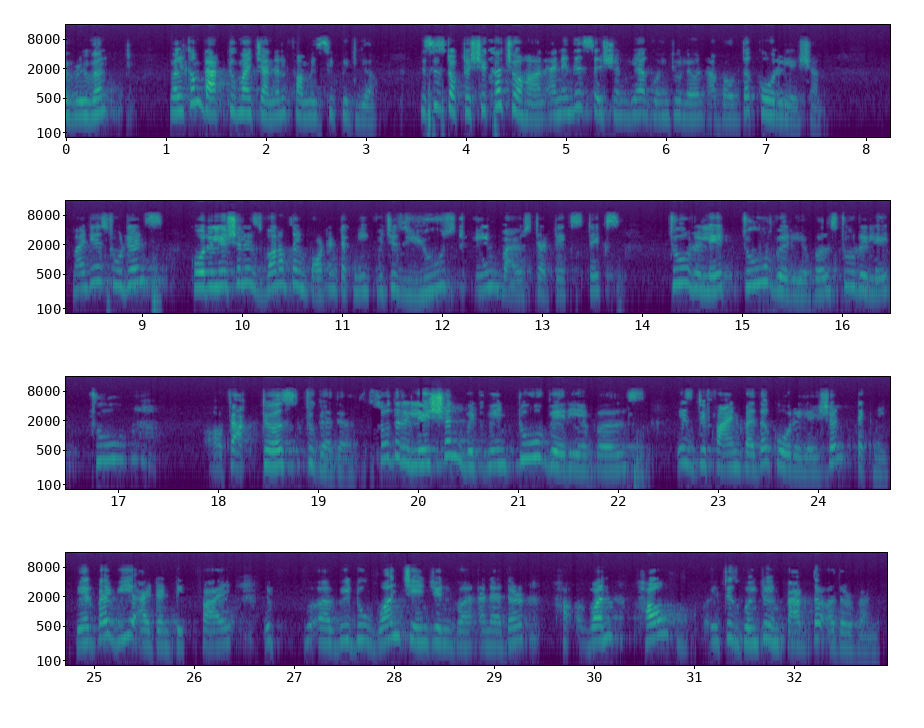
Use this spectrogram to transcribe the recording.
everyone. Welcome back to my channel Pharmacypedia. This is Dr. Shikha Chauhan and in this session we are going to learn about the correlation. My dear students, correlation is one of the important technique which is used in biostatistics to relate two variables, to relate two uh, factors together. So the relation between two variables is defined by the correlation technique whereby we identify if uh, we do one change in one another one how it is going to impact the other one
